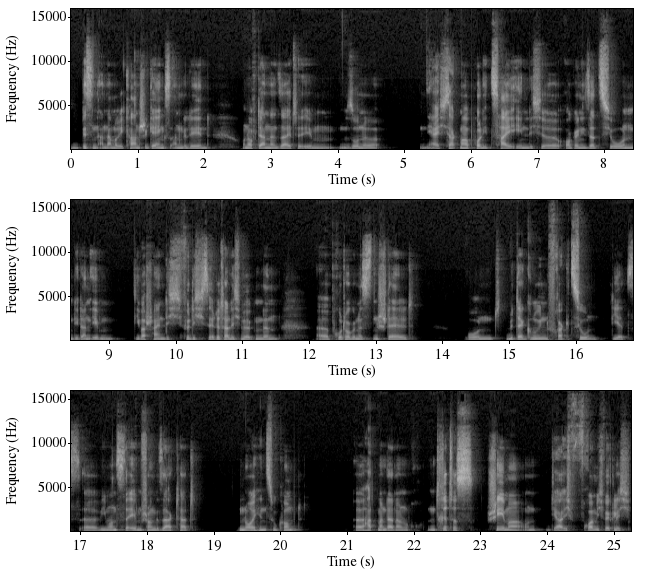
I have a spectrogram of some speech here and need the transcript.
ein bisschen an amerikanische Gangs angelehnt und auf der anderen Seite eben so eine, ja, ich sag mal, polizeiähnliche Organisation, die dann eben die wahrscheinlich für dich sehr ritterlich wirkenden äh, Protagonisten stellt. Und mit der grünen Fraktion, die jetzt, äh, wie Monster eben schon gesagt hat, neu hinzukommt, äh, hat man da dann noch ein drittes Schema. Und ja, ich freue mich wirklich,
